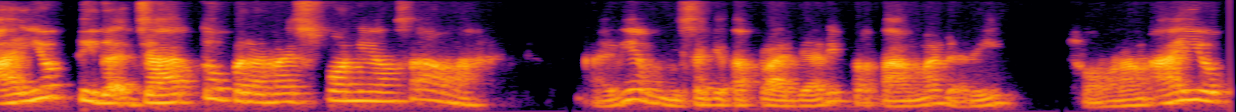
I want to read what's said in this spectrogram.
Ayub tidak jatuh pada respon yang salah. Nah, ini yang bisa kita pelajari pertama dari seorang Ayub.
